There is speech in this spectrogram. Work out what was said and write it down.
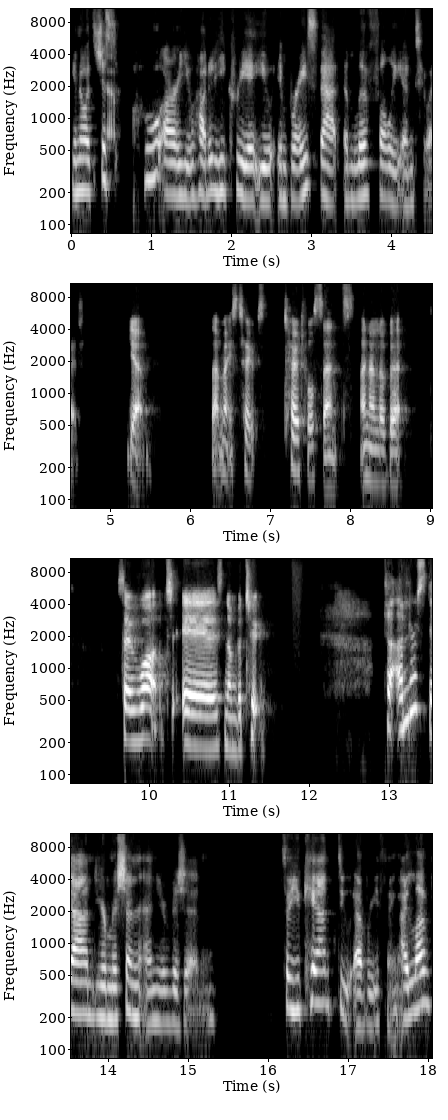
You know, it's just yeah. who are you? How did he create you? Embrace that and live fully into it. Yeah, that makes to- total sense. And I love it. So, what is number two? To understand your mission and your vision. So you can't do everything. I love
